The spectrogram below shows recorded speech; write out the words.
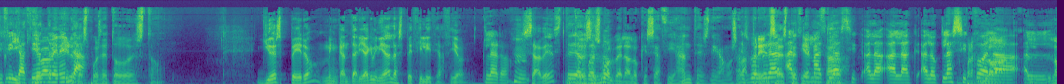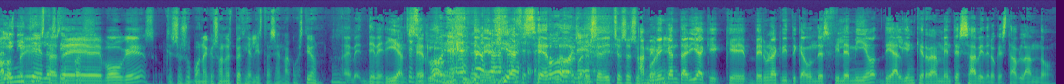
masificación qué va a venir tremenda. después de todo esto? Yo espero, me encantaría que viniera la especialización, Claro. ¿sabes? Estoy de Entonces es volver a lo que se hacía antes, digamos, a Es la prensa al tema especializada. clásico, a, la- a la- a lo clásico, ejemplo, a la- al, no, al los inicio de los periodistas tiempos. de Vogue, que se supone que son especialistas en la cuestión. Eh, Deberían Se serlo. supone. Deberían Se serlo. supone. Por eso he dicho se A mí me encantaría que, que ver una crítica de un desfile mío de alguien que realmente sabe de lo que está hablando.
